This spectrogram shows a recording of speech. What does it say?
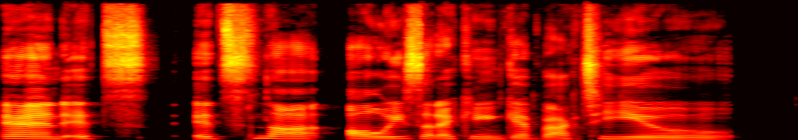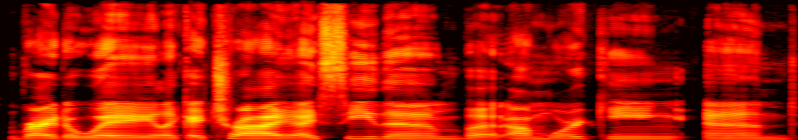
And it's it's not always that I can get back to you right away. Like I try, I see them, but I'm working and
